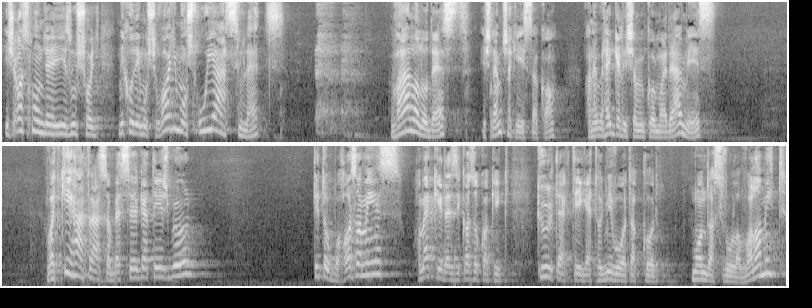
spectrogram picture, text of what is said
És azt mondja Jézus, hogy Nikodémus, vagy most újjászületsz, vállalod ezt, és nem csak éjszaka, hanem reggel is, amikor majd elmész, Vagy kihátrálsz a beszélgetésből, titokba hazamész, ha megkérdezik azok, akik küldtek téged, hogy mi volt, akkor mondasz róla valamit,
